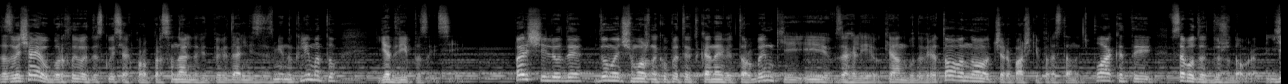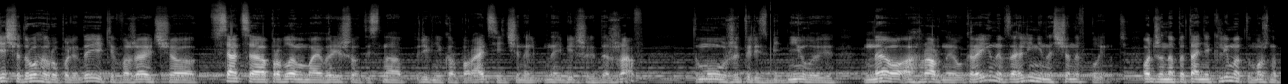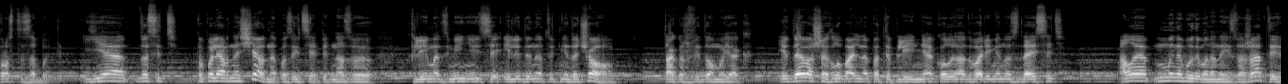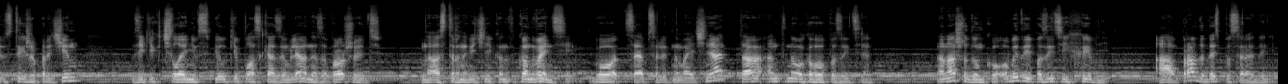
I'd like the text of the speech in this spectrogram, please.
Зазвичай у бурхливих дискусіях про персональну відповідальність за зміну клімату є дві позиції. Перші люди думають, що можна купити тканеві торбинки, і взагалі океан буде врятовано, черепашки перестануть плакати, все буде дуже добре. Є ще друга група людей, які вважають, що вся ця проблема має вирішуватись на рівні корпорацій чи найбільших держав. Тому жителі збіднілої неоаграрної України взагалі ні на що не вплинуть. Отже, на питання клімату можна просто забити. Є досить популярна ще одна позиція під назвою Клімат змінюється, і людина тут ні до чого. Також відомо як іде ваше глобальне потепління, коли на дворі мінус 10. Але ми не будемо на неї зважати з тих же причин, з яких членів спілки Пласка Земля не запрошують на астрономічні конвенції, бо це абсолютно маячня та антинаукова позиція. На нашу думку, обидві позиції хибні, а правда десь посередині.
